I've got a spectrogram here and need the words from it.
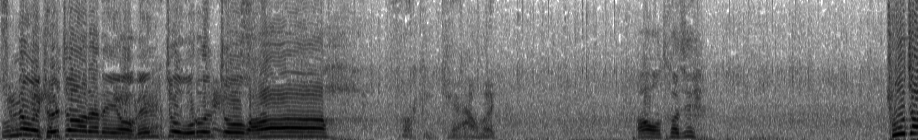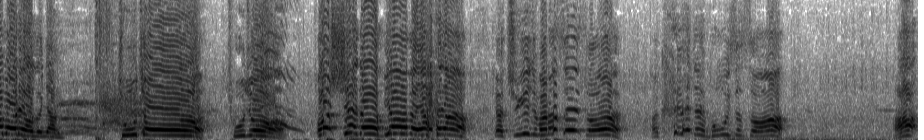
운명을 결정하라네요. 왼쪽, 오른쪽, 아. 아, 어떡하지? 조져버려, 그냥! 조져! 조져! 어, 씨, 나 미안하다, 야, 야, 야, 죽이지 말았어 했어! 아 클레멘타인 보고 있었어 아! 아!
